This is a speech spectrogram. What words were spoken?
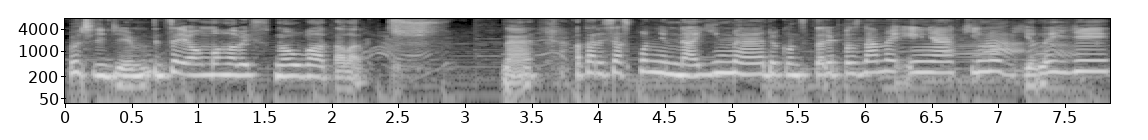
pořídím. Sice jo, mohla bych smlouvat, ale ne. A tady se aspoň najíme, dokonce tady poznáme i nějaký nový lidi.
